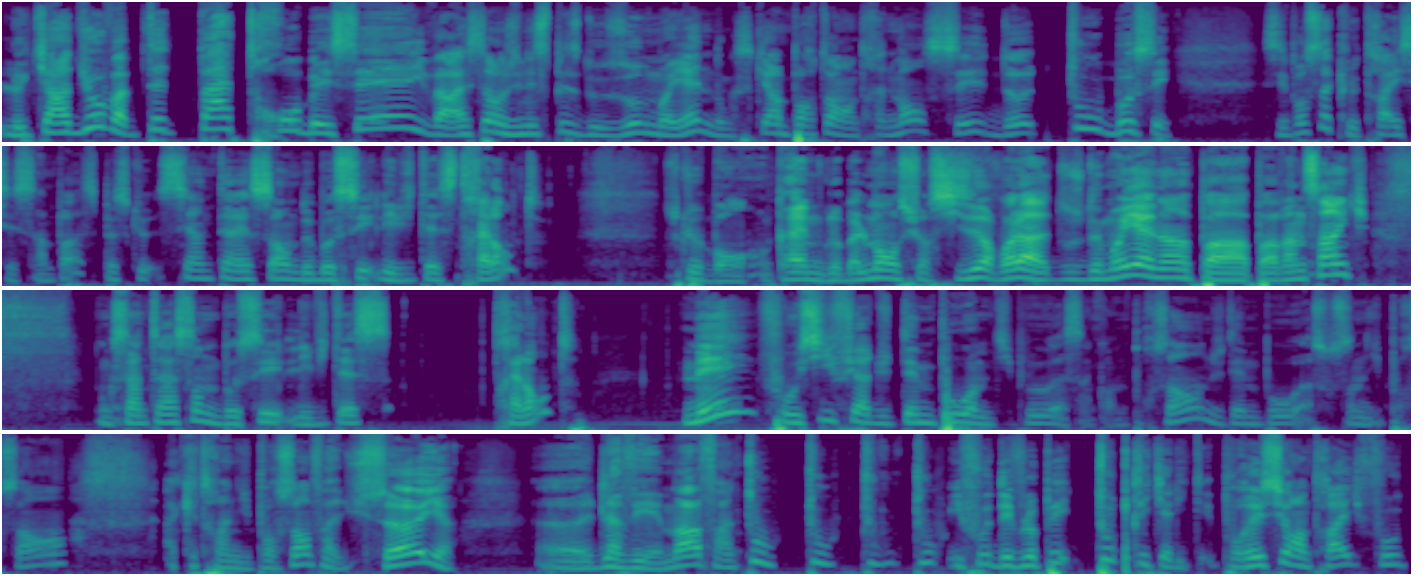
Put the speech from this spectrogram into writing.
le cardio va peut-être pas trop baisser, il va rester dans une espèce de zone moyenne. Donc ce qui est important en entraînement, c'est de tout bosser. C'est pour ça que le trail c'est sympa, c'est parce que c'est intéressant de bosser les vitesses très lentes. Parce que bon, quand même globalement sur 6 heures, voilà, 12 de moyenne, hein, pas, pas 25. Donc c'est intéressant de bosser les vitesses très lentes. Mais il faut aussi faire du tempo un petit peu à 50%, du tempo à 70%, à 90%, enfin du seuil, euh, de la VMA, enfin tout, tout, tout, tout. Il faut développer toutes les qualités. Pour réussir en trail, il faut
